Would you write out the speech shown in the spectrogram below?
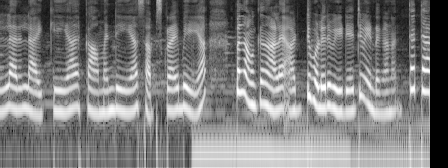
എല്ലാവരും ലൈക്ക് ചെയ്യുക കമന്റ് ചെയ്യുക സബ്സ്ക്രൈബ് ചെയ്യുക. അപ്പോൾ നമുക്ക് നാളെ അടിപൊളി ഒരു വീഡിയോ ആയിട്ട് വീണ്ടും കാണാം. ടാറ്റാ!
